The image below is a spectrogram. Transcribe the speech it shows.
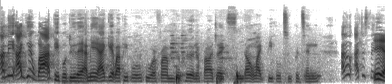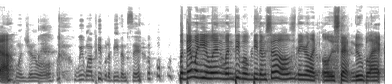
I mean, I get why people do that. I mean, I get why people who are from the hood and projects don't like people to pretend. I don't. I just think yeah. people in general, we want people to be themselves. But then when you when when people be themselves, then you're like, oh, it's that new black.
